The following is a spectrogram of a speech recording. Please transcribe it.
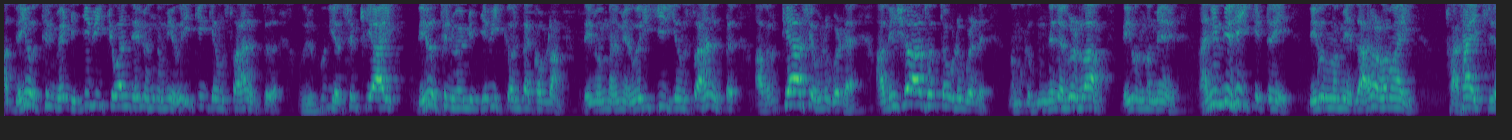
ആ ദൈവത്തിന് വേണ്ടി ജീവിക്കുവാൻ ദൈവം നമ്മെ ഒരുക്കിയിരിക്കുന്ന സ്ഥാനത്ത് ഒരു പുതിയ സൃഷ്ടിയായി ദൈവത്തിന് വേണ്ടി ജീവിക്കുവാൻ തക്കവിടാം ദൈവം നമ്മെ ഒരുക്കിയിരിക്കുന്ന സ്ഥാനത്ത് ആ പ്രത്യാശയോടുകൂടെ ആ വിശ്വാസത്തോടുകൂടെ നമുക്ക് നിലകൊള്ളാം. ദൈവം നമ്മെ അനുഗ്രഹിക്കട്ടെ. ദൈവം നമ്മെ ധാരാളമായി സഹായിച്ച്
